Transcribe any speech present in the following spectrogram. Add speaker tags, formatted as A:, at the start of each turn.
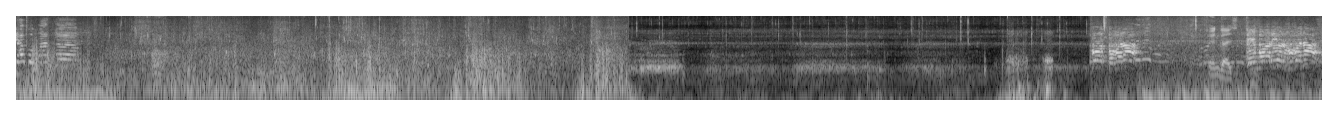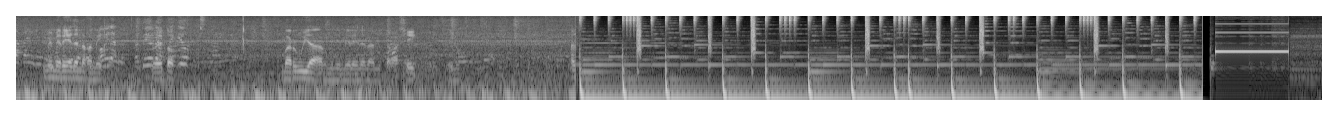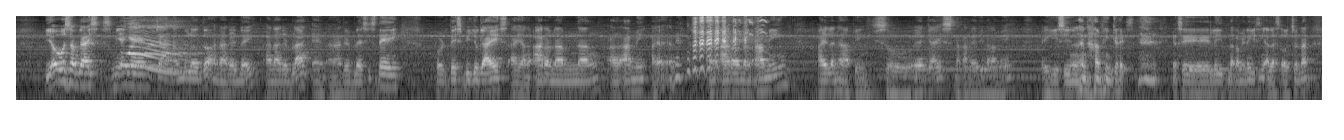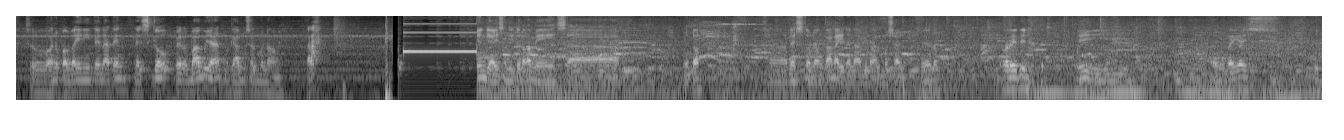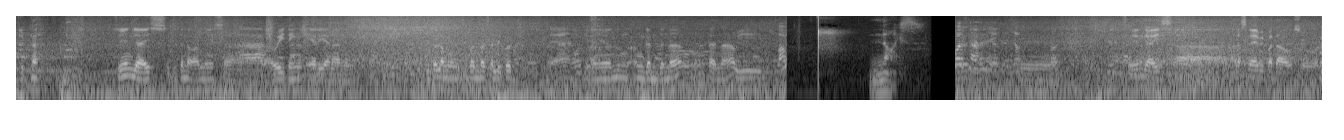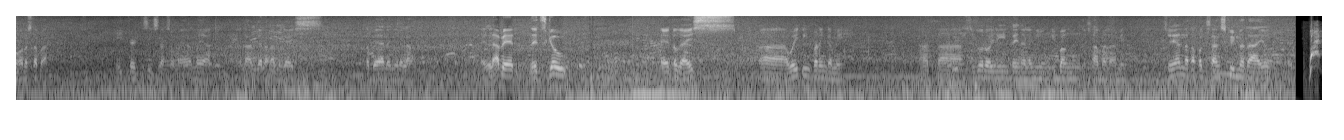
A: behalf of Matt, uh,
B: Boss, baba na.
C: So yun guys,
B: Team Warrior, baba na.
C: may merienda na kami. So ito, maruya ang minimerienda namin, taka shake. Yo, what's up guys? It's me again, Jan Amulodo. Another day, another vlog, and another blessings day. For today's video guys, ay ang araw namin ng, ang aming, ay, ano ang araw ng aming island hopping. So, ayan guys, naka-ready na kami. Igising na namin guys. Kasi late na kami nagising, alas 8 na. So, ano pa ba hinihintay natin? Let's go. Pero bago yan, mag-almusal muna kami. Tara! Yun guys, nandito na kami sa ito resto ng kakainan namin ng almusal. So yun. Ready na. Hey. Tayo guys. Good trip na. So yun guys, dito na kami sa waiting area namin. Dito lang yung banda sa likod. Ayan. Kita nyo yun, ang ganda ng tanawin.
D: Nice.
C: So yun guys, ah, alas 9 pa daw. So anong oras na ba? 8.36 na. So maya maya, alaga na kami guys. Tabayanan nyo na lang. I love it. Let's go. Eto guys, ah, waiting pa rin kami. At ah, siguro hinihintay na lang yung ibang kasama namin. So yan, nakapag-sunscreen na tayo. What?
